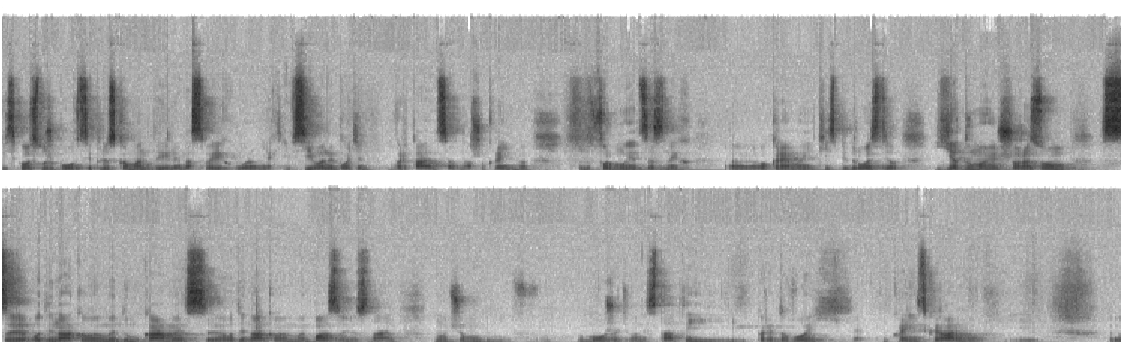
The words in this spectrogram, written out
військовослужбовці плюс командири на своїх уровнях, і всі вони потім вертаються в нашу країну, формується з них окремий якийсь підрозділ. Я думаю, що разом з одинаковими думками, з одинаковими базою знань, ну чому б ні, можуть вони стати і передовою української армії, і е,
